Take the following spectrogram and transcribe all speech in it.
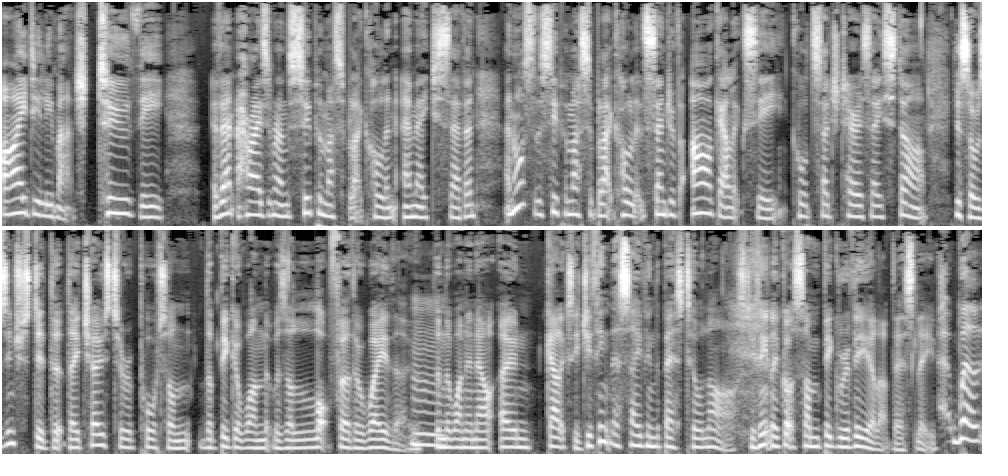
ideally matched to the event horizon around the supermassive black hole in M87, and also the supermassive black hole at the centre of our galaxy called Sagittarius A star. Yes, I was interested that they chose to report on the bigger one that was a lot further away, though, mm. than the one in our own galaxy. Do you think they're saving the best till last? Do you think they've got some big reveal up their sleeves? Uh, well,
